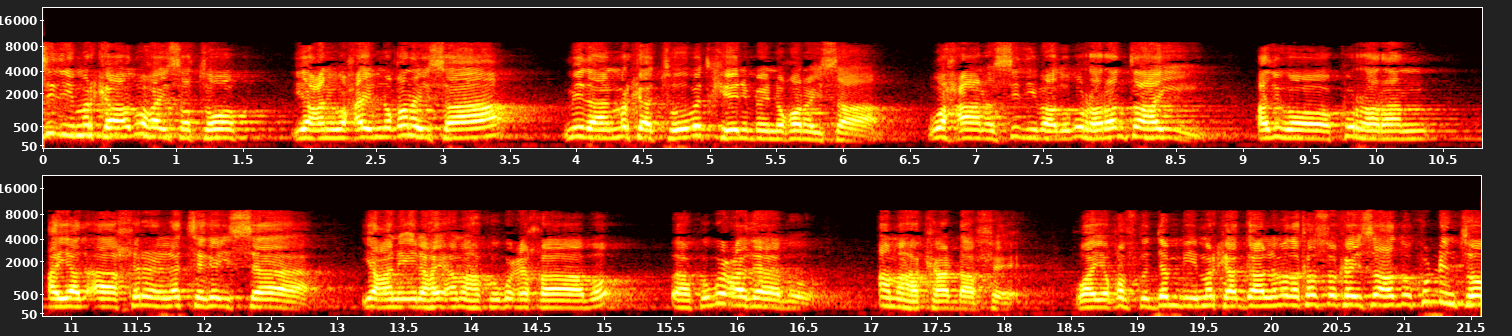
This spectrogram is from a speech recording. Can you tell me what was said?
sidii markaa aad u haysato yacni waxay noqonaysaa midaan markaa toobad keenin bay noqonaysaa waxaana sidii baad ugu raran tahay adigoo ku raran ayaad aakhirana la tegaysaa. Yacni ilaahay ama ha kugu ciqaabo ha kugu cadaabo ama ha kaa dhaafe. Waayo qofku dembi markaa gaalnimada ka sokaysa hadduu ku dhinto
